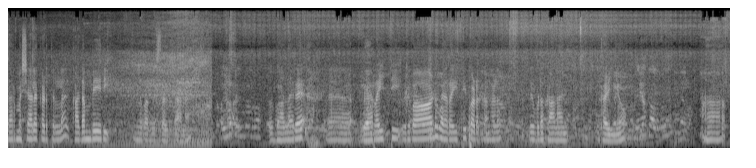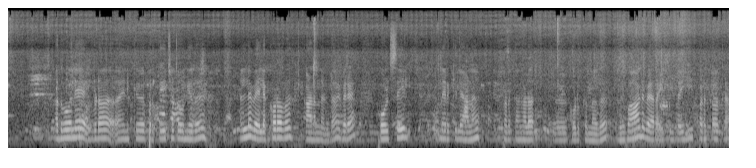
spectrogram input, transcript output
ധർമ്മശാലക്കടുത്തുള്ള കടമ്പേരി എന്ന് പറഞ്ഞ സ്ഥലത്താണ്. വളരെ വെറൈറ്റി ഒരുപാട് വെറൈറ്റി പടക്കങ്ങൾ ഇവിടെ കാണാൻ കഴിഞ്ഞു. അതുപോലെ ഇവിടെ എനിക്ക് പ്രത്യേകിച്ച് തോന്നിയത് നല്ല വിലക്കുറവ് കാണുന്നുണ്ട്. ഇവരെ ഹോൾസെയിൽ നിരക്കിലാണ് പടക്കങ്ങൾ കൊടുക്കുന്നത്. ഒരുപാട് വെറൈറ്റി ഈ പടക്കമൊക്കെ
